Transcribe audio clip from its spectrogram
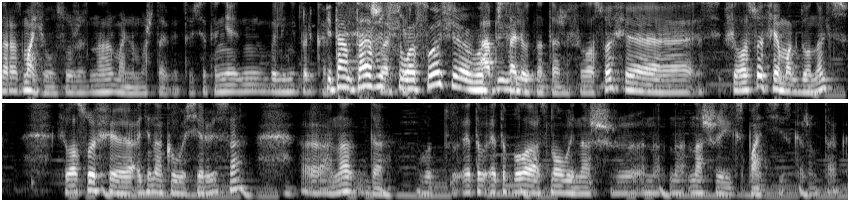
размахивался уже на нормальном масштабе. То есть это не, были не только... И там та же квартиры. философия. Вот- Абсолютно та же философия. Философия Макдональдс, философия одинакового сервиса. э, Она, да, вот это, это была основой наш, на- на- нашей экспансии, скажем так.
